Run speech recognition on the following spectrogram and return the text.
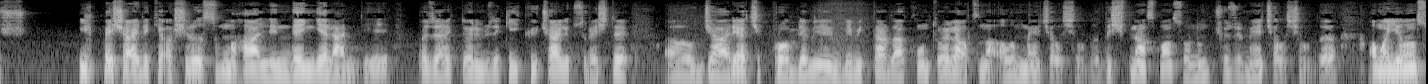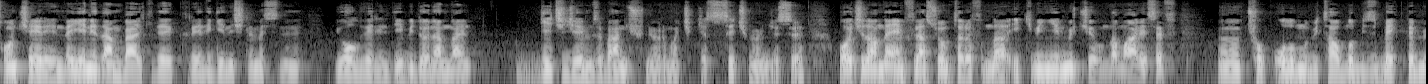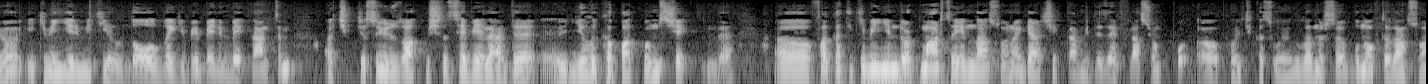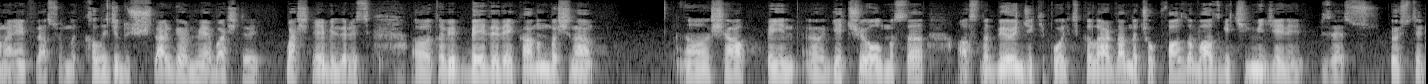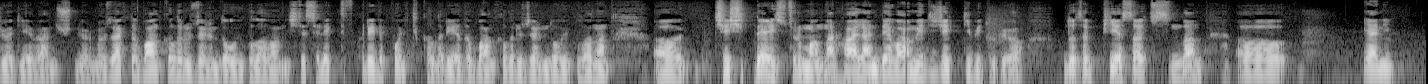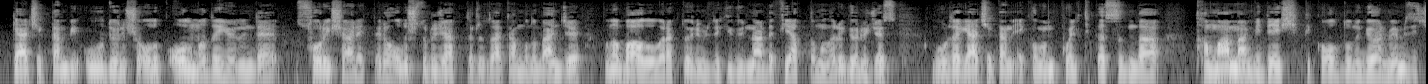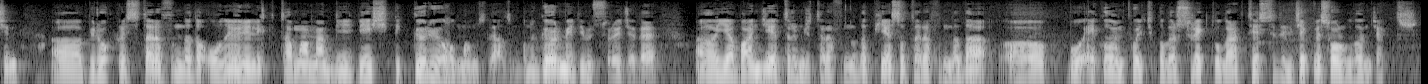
ilk 5 aydaki aşırı ısınma halinin dengelendiği özellikle önümüzdeki 2-3 aylık süreçte e, cari açık probleminin bir miktar daha kontrol altına alınmaya çalışıldığı, dış finansman sorununun çözülmeye çalışıldığı ama yılın son çeyreğinde yeniden belki de kredi genişlemesinin yol verildiği bir dönemden geçeceğimizi ben düşünüyorum açıkçası seçim öncesi. Bu açıdan da enflasyon tarafında 2023 yılında maalesef e, çok olumlu bir tablo bizi beklemiyor. 2022 yılında olduğu gibi benim beklentim açıkçası %60'lı seviyelerde e, yılı kapatmamız şeklinde. Ee, fakat 2024 Mart ayından sonra gerçekten bir dezenflasyon e, politikası uygulanırsa bu noktadan sonra enflasyonda kalıcı düşüşler görmeye başlay başlayabiliriz. Ee, tabii BDDK'nın başına e, Şahap Bey'in e, geçiyor olması aslında bir önceki politikalardan da çok fazla vazgeçilmeyeceğini bize gösteriyor diye ben düşünüyorum. Özellikle bankalar üzerinde uygulanan işte selektif kredi politikaları ya da bankalar üzerinde uygulanan çeşitli enstrümanlar halen devam edecek gibi duruyor. Bu da tabii piyasa açısından yani gerçekten bir U dönüşü olup olmadığı yönünde soru işaretleri oluşturacaktır. Zaten bunu bence buna bağlı olarak da önümüzdeki günlerde fiyatlamaları göreceğiz. Burada gerçekten ekonomi politikasında tamamen bir değişiklik olduğunu görmemiz için e, bürokrasi tarafında da ona yönelik tamamen bir değişiklik görüyor olmamız lazım. Bunu görmediğimiz sürece de e, yabancı yatırımcı tarafında da piyasa tarafında da e, bu ekonomi politikaları sürekli olarak test edilecek ve sorgulanacaktır.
